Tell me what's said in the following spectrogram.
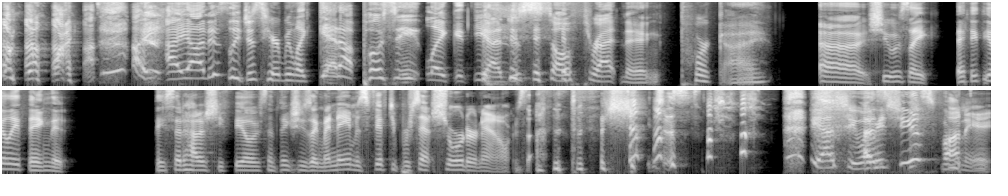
don't know. I, I honestly just hear me like, get up, pussy. Like, it- yeah, just so threatening. Poor guy. uh, she was like, I think the only thing that they said, how does she feel or something? She's like, my name is fifty percent shorter now. She just, Yeah, she was. I mean, she is funny.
